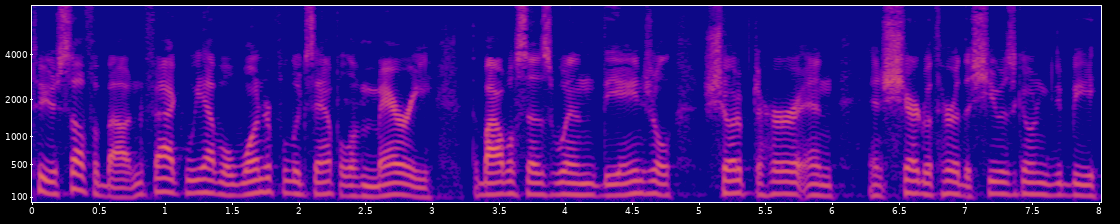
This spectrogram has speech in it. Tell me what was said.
to yourself about. In fact, we have a wonderful example of Mary. The Bible says when the angel showed up to her and, and shared with her that she was going to be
